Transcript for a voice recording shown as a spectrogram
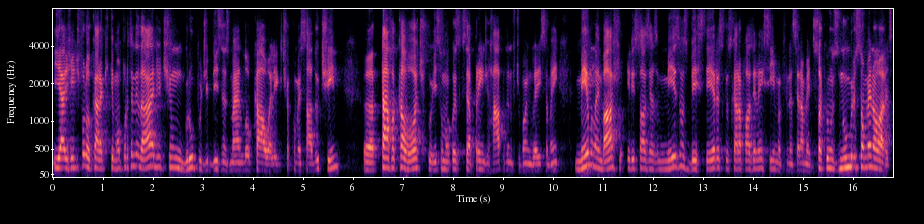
E a gente falou, cara, que tem uma oportunidade. Tinha um grupo de businessman local ali que tinha começado o time. Uh, tava caótico, isso é uma coisa que você aprende rápido no futebol inglês também. Mesmo lá embaixo, eles fazem as mesmas besteiras que os caras fazem lá em cima financeiramente, só que os números são menores.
